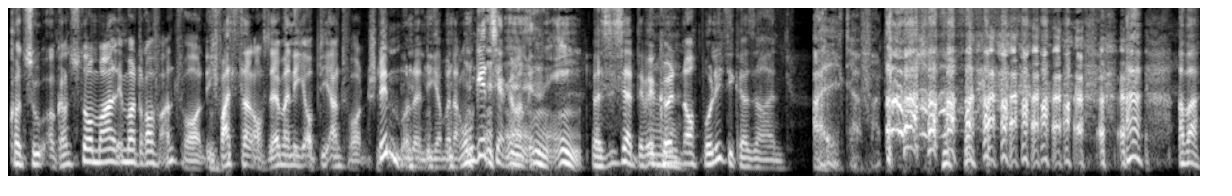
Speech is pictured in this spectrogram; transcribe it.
kannst du ganz normal immer drauf antworten. Ich weiß dann auch selber nicht, ob die Antworten stimmen oder nicht, aber darum geht's ja gar nicht. Das ist ja, wir könnten auch Politiker sein. Alter Vater. Aber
